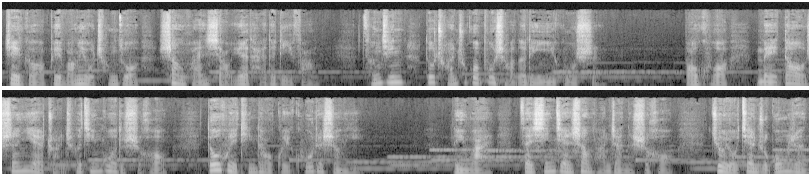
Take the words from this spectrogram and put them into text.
这个被网友称作“上环小月台”的地方，曾经都传出过不少的灵异故事，包括每到深夜转车经过的时候，都会听到鬼哭的声音。另外，在新建上环站的时候，就有建筑工人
